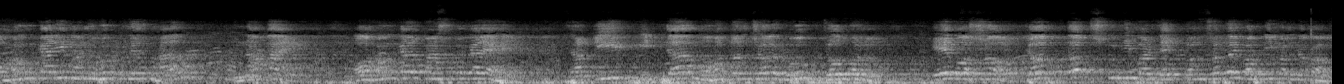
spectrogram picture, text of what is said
অহংকাৰী মানুহক কোনেও ভালো নাপায়। অহংকাৰ পাঁচ প্ৰকাৰে আহে। জাতি, বিদ্যা মহতঞ্চ ৰূপ, যৌৱন। এই বছৰ যত তত স্তুতি বাঢ়ে পঞ্চদৈ ভক্তি হয়।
